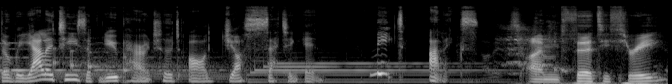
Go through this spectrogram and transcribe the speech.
the realities of new parenthood are just setting in. Meet Alex. I'm 33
